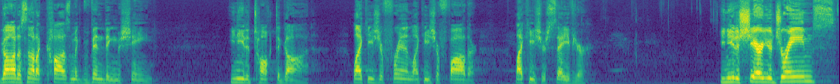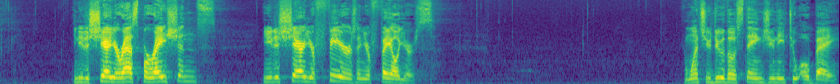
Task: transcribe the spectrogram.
God is not a cosmic vending machine. You need to talk to God like He's your friend, like He's your Father, like He's your Savior. You need to share your dreams. You need to share your aspirations. You need to share your fears and your failures. And once you do those things, you need to obey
